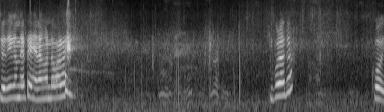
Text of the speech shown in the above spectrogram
যদি এখান একটা এনাগন্ডা বাড়ায় কি পড়ে আছে? কই?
